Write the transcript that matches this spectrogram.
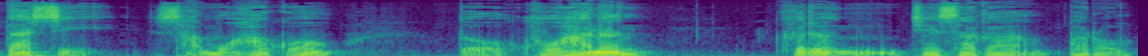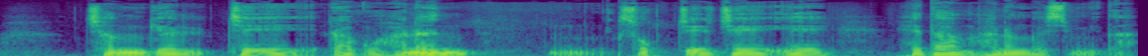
다시 사모하고 또 구하는 그런 제사가 바로 정결제라고 하는 음, 속죄제에 해당하는 것입니다.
